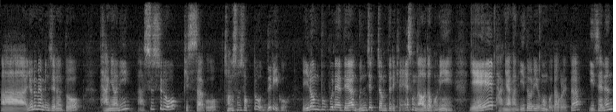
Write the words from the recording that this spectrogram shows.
아, 요놈의 문제는 또 당연히 아, 스스로 비싸고 전송 속도 느리고 이런 부분에 대한 문제점들이 계속 나오다 보니 얘의 방향은 이더리움은 뭐다 그랬다? 이제는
